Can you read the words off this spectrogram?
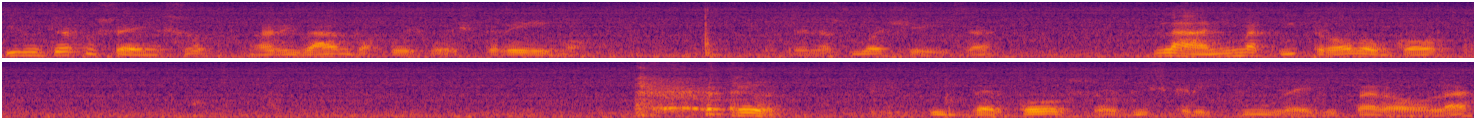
In un certo senso, arrivando a questo estremo della sua ascesa, l'anima qui trova un corpo. E il percorso di scrittura e di parola,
